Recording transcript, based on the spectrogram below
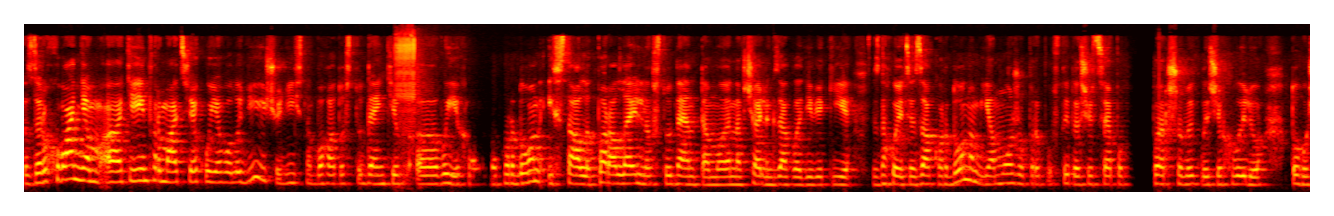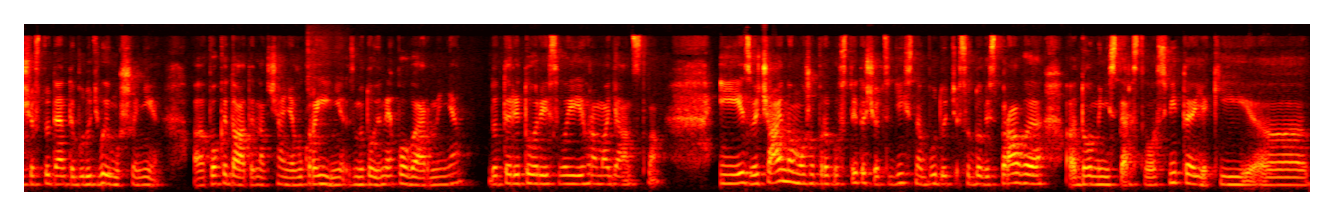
З урахуванням тієї інформації, яку я володію, що дійсно багато студентів виїхали за кордон і стали паралельно студентами навчальних закладів, які знаходяться за кордоном. Я можу припустити, що це по-перше викличе хвилю того, що студенти будуть вимушені покидати навчання в Україні з метою неповернення до території своєї громадянства. І звичайно можу припустити, що це дійсно будуть судові справи до Міністерства освіти, які е,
